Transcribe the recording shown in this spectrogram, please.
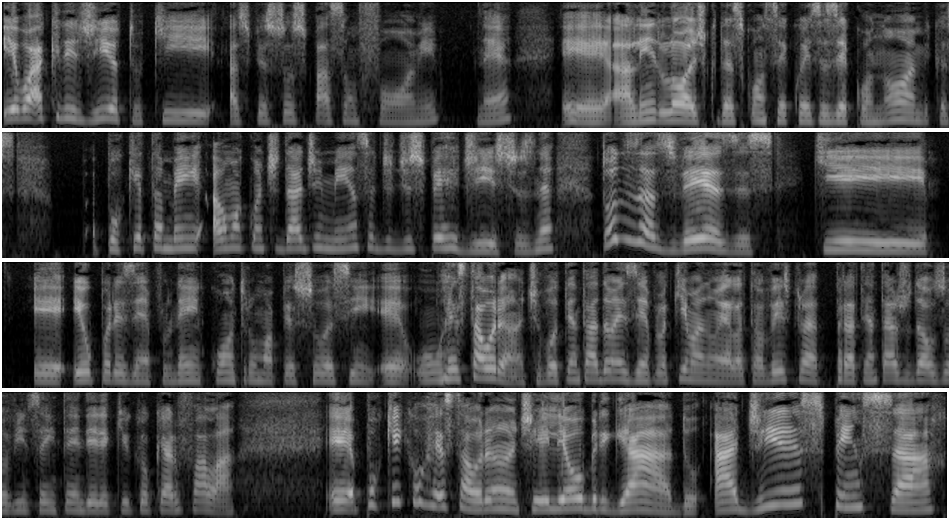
eu acredito que as pessoas passam fome, né? É, além, lógico, das consequências econômicas, porque também há uma quantidade imensa de desperdícios, né? Todas as vezes que é, eu, por exemplo, né, encontro uma pessoa assim, é, um restaurante, vou tentar dar um exemplo aqui, Manuela, talvez para tentar ajudar os ouvintes a entenderem aqui o que eu quero falar. É, por que, que o restaurante ele é obrigado a dispensar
